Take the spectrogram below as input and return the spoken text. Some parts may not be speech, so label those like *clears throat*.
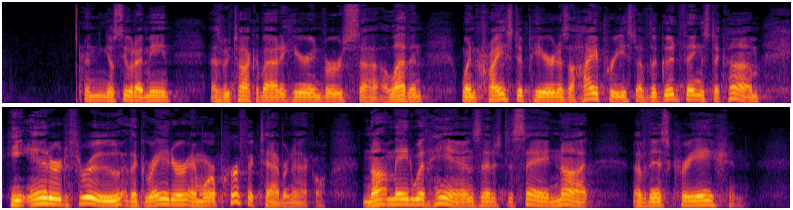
And you'll see what I mean as we talk about it here in verse uh, 11. When Christ appeared as a high priest of the good things to come, he entered through the greater and more perfect tabernacle, not made with hands, that is to say, not of this creation.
